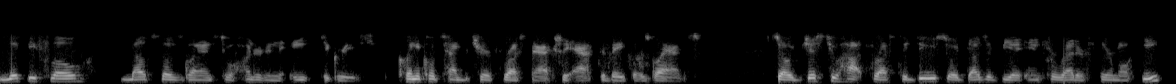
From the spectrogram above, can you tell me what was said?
LipiFlow melts those glands to 108 degrees, clinical temperature for us to actually activate those glands. So just too hot for us to do, so it does it via infrared or thermal heat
